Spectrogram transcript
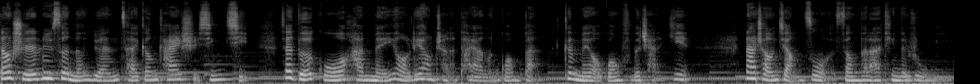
当时绿色能源才刚开始兴起，在德国还没有量产的太阳能光板，更没有光伏的产业。那场讲座，桑德拉听得入迷，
